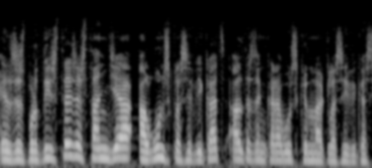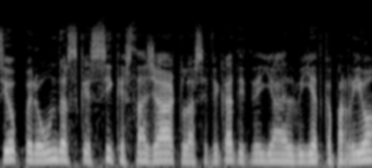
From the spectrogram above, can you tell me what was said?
Els esportistes estan ja alguns classificats, altres encara busquen la classificació, però un dels que sí que està ja classificat i té ja el bitllet cap a Rio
